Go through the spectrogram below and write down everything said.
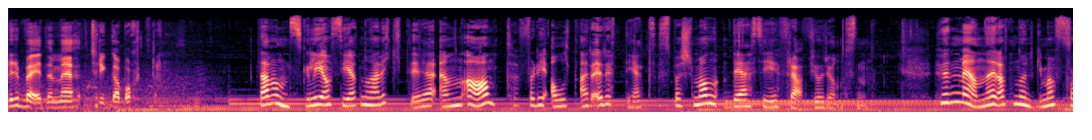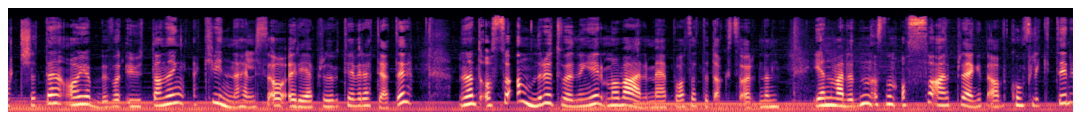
arbeidet med trygg abort. Det er vanskelig å si at noe er viktigere enn annet, fordi alt er rettighetsspørsmål. Det sier Frafjord Johnsen. Hun mener at Norge må fortsette å jobbe for utdanning, kvinnehelse og reproduktive rettigheter, men at også andre utfordringer må være med på å sette dagsordenen, i en verden som også er preget av konflikter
